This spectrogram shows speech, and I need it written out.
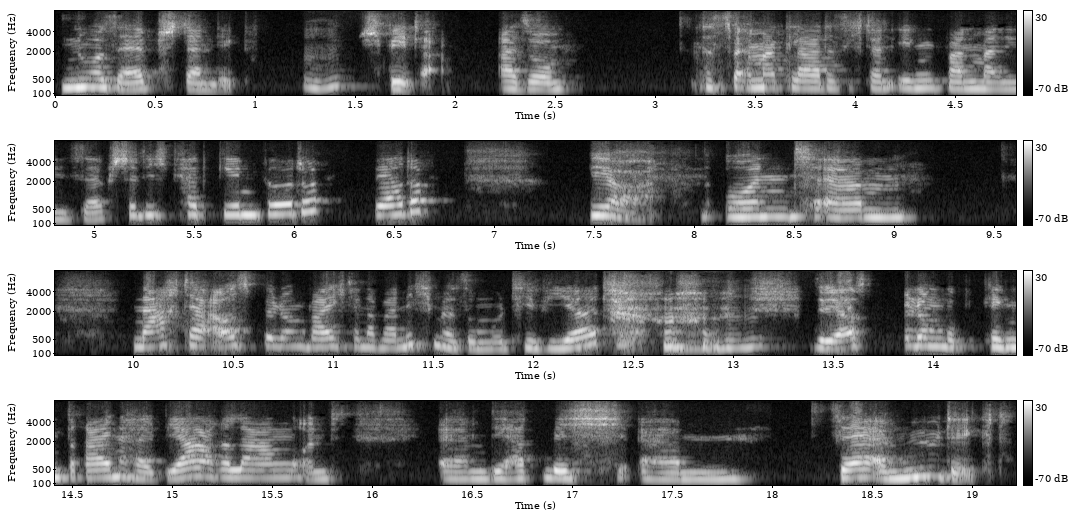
nur selbstständig mhm. später. Also das war immer klar, dass ich dann irgendwann mal in die Selbstständigkeit gehen würde, werde. Ja, und ähm, nach der Ausbildung war ich dann aber nicht mehr so motiviert. Mhm. die Ausbildung ging dreieinhalb Jahre lang und ähm, die hat mich ähm, sehr ermüdigt.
